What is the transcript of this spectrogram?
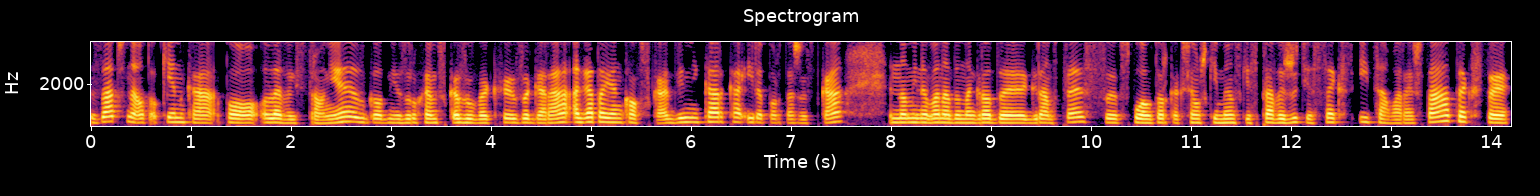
Zacznę od okienka po lewej stronie, zgodnie z ruchem wskazówek zegara. Agata Jankowska, dziennikarka i reportażystka, nominowana do nagrody Grand Press, współautorka książki Męskie sprawy, życie, seks i cała reszta. Teksty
